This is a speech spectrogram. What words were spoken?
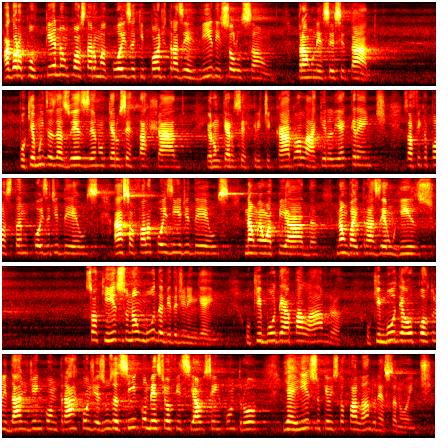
Agora, por que não postar uma coisa que pode trazer vida e solução para um necessitado? Porque muitas das vezes eu não quero ser taxado, eu não quero ser criticado. Olha lá, aquele ali é crente, só fica postando coisa de Deus. Ah, só fala coisinha de Deus. Não é uma piada, não vai trazer um riso. Só que isso não muda a vida de ninguém. O que muda é a palavra. O que muda é a oportunidade de encontrar com Jesus, assim como esse oficial se encontrou. E é isso que eu estou falando nesta noite.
